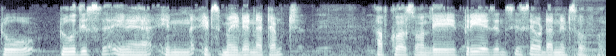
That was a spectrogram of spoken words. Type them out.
to do this in, uh, in its maiden attempt. Of course, only three agencies have done it so far.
